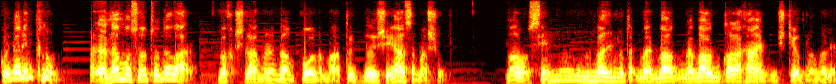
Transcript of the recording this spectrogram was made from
חוזר עם כלום. אדם עושה אותו דבר. לא חשלח בן אדם פה למטה כדי שיעשה משהו. מה עושים? עם כל החיים, עם שטויות ומבלים.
